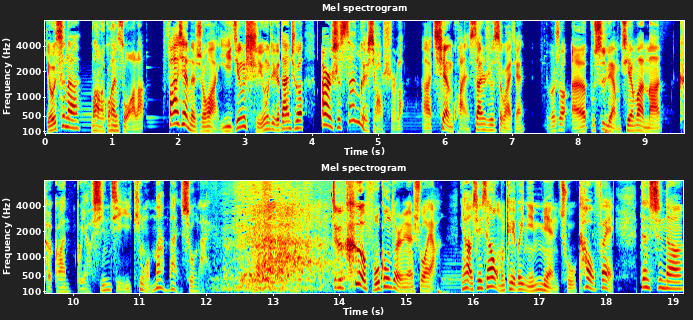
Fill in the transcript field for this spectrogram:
有一次呢忘了关锁了，发现的时候啊，已经使用这个单车二十三个小时了啊，欠款三十四块钱。有人说，呃，不是两千万吗？客官不要心急，听我慢慢说来。这个客服工作人员说呀。你好，先生，我们可以为您免除扣费，但是呢，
